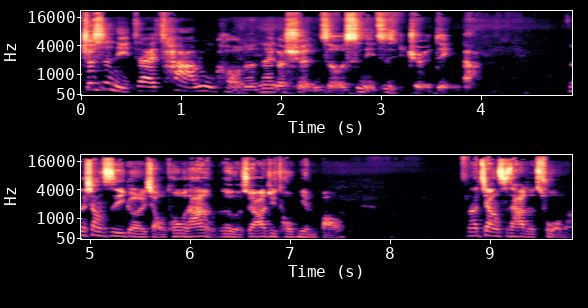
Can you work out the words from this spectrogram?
就是你在岔路口的那个选择是你自己决定的。那像是一个小偷，他很饿，所以他去偷面包。那这样是他的错吗？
